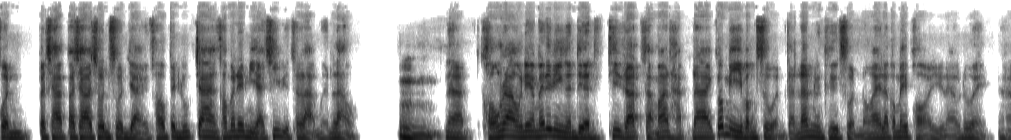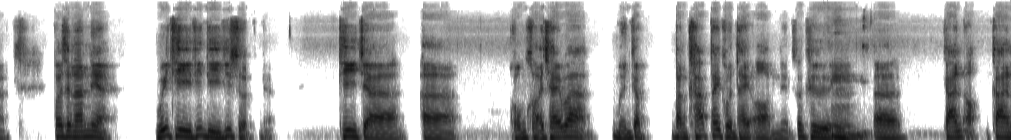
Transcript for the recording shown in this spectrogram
คนประชาประชาชนส่วนใหญ่เขาเป็นลูกจ้างเขาไม่ได้มีอาชีพอิสระเหมือนเราอืมนะของเราเนี่ยไม่ได้มีเงินเดือนที่รัฐสามารถหักได้ก็มีบางส่วน แต่นั่นมันคือส่วนน้อยแล้วก็ไม่พออยู่แล้วด้วยนะครับเพราะฉะนั้นเนี่ยวิธีที่ดีที่สุดเนี่ยที่จะเอ่อ ผมขอใช้ว่าเหมือนกับบังคับให้คนไทยออมเนี่ยก็คือออืมเอ่อการการ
